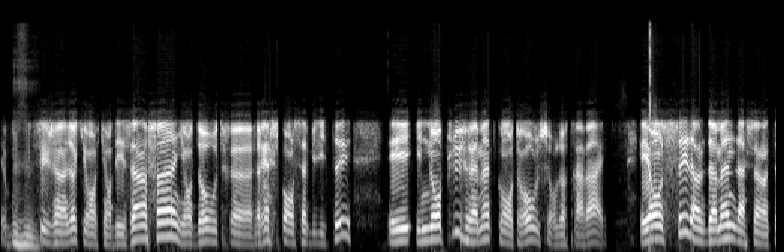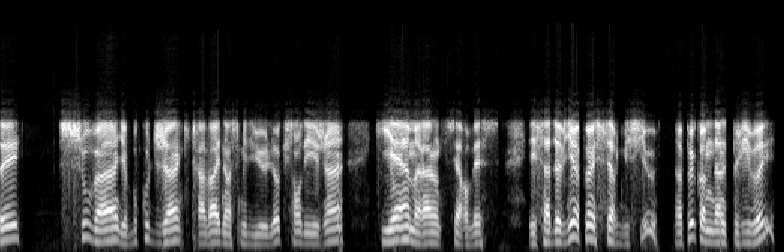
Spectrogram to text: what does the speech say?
Il y a beaucoup de mhm. ces gens-là qui ont, qui ont des enfants, ils ont d'autres euh, responsabilités et ils n'ont plus vraiment de contrôle sur leur travail. Et on le sait dans le domaine de la santé, souvent, il y a beaucoup de gens qui travaillent dans ce milieu-là qui sont des gens qui aiment rendre service. Et ça devient un peu un un peu comme dans le privé,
